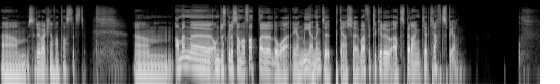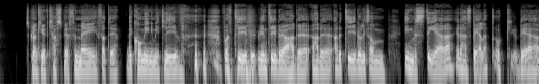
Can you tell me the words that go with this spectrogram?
Um, så det är verkligen fantastiskt. Um, ja, men, uh, om du skulle sammanfatta det då i en mening typ kanske, varför tycker du att Spelanke är ett kraftspel? Spelanke är ett kraftspel för mig för att det, det kom in i mitt liv på en tid, vid en tid då jag hade, hade, hade tid att liksom investera i det här spelet och det,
